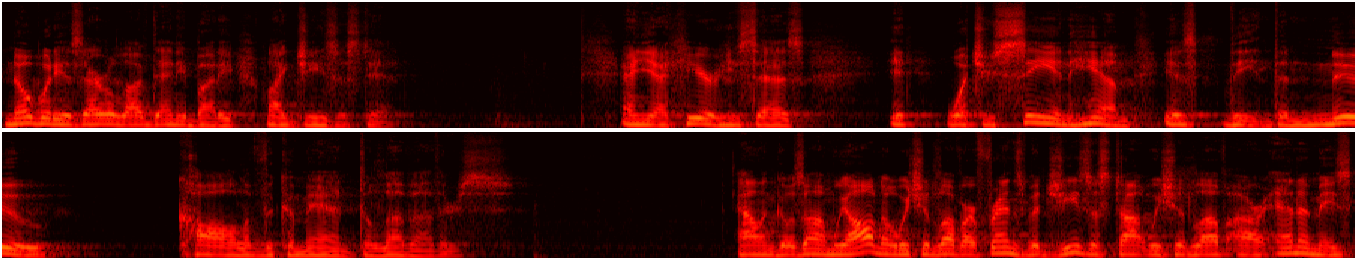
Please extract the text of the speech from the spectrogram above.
Nobody has ever loved anybody like Jesus did. And yet, here he says, it, what you see in him is the, the new call of the command to love others. Allen goes on, we all know we should love our friends, but Jesus taught we should love our enemies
